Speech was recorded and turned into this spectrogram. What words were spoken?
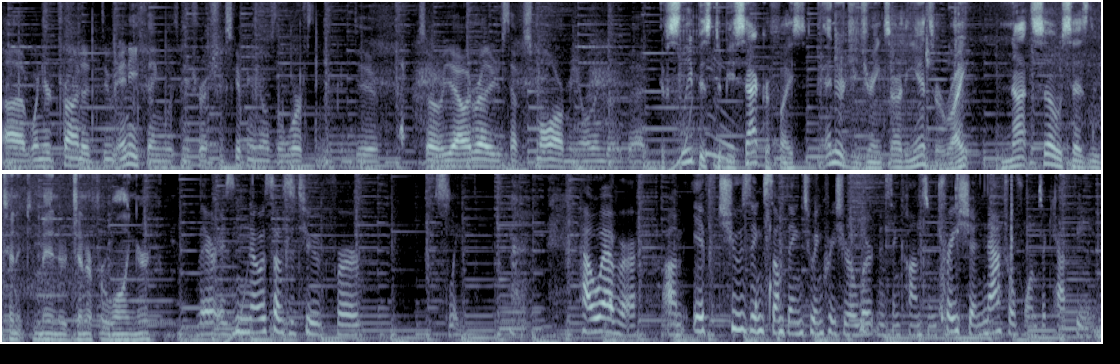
Uh, when you're trying to do anything with nutrition, skipping a meal is the worst thing you can do. So yeah, I'd rather just have a smaller meal than go to bed. If sleep is to be sacrificed, energy drinks are the answer, right? Not so, says Lieutenant Commander Jennifer Wallinger. There is no substitute for sleep. However, um, if choosing something to increase your alertness and concentration, natural forms of caffeine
